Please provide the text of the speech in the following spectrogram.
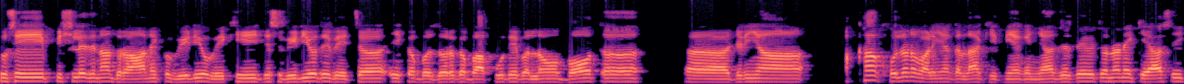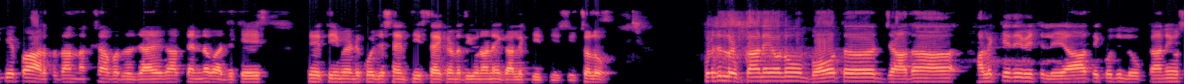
ਤੁਸੀਂ ਪਿਛਲੇ ਦਿਨਾਂ ਦੌਰਾਨ ਇੱਕ ਵੀਡੀਓ ਵੇਖੀ ਜਿਸ ਵੀਡੀਓ ਦੇ ਵਿੱਚ ਇੱਕ ਬਜ਼ੁਰਗ ਬਾਪੂ ਦੇ ਵੱਲੋਂ ਬਹੁਤ ਅਹ, ਜਿਹੜੀਆਂ ਅੱਖਾਂ ਖੋਲਣ ਵਾਲੀਆਂ ਗੱਲਾਂ ਕੀਤੀਆਂ ਗਈਆਂ ਜਿਸ ਦੇ ਵਿੱਚ ਉਹਨਾਂ ਨੇ ਕਿਹਾ ਸੀ ਕਿ ਭਾਰਤ ਦਾ ਨਕਸ਼ਾ ਬਦਲ ਜਾਏਗਾ 3:33 ਮਿੰਟ ਕੁਝ 37 ਸੈਕਿੰਡ ਦੀ ਉਹਨਾਂ ਨੇ ਗੱਲ ਕੀਤੀ ਸੀ। ਚਲੋ ਕੁਝ ਲੋਕਾਂ ਨੇ ਉਹਨੂੰ ਬਹੁਤ ਜ਼ਿਆਦਾ ਹਲਕੇ ਦੇ ਵਿੱਚ ਲਿਆ ਤੇ ਕੁਝ ਲੋਕਾਂ ਨੇ ਉਸ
